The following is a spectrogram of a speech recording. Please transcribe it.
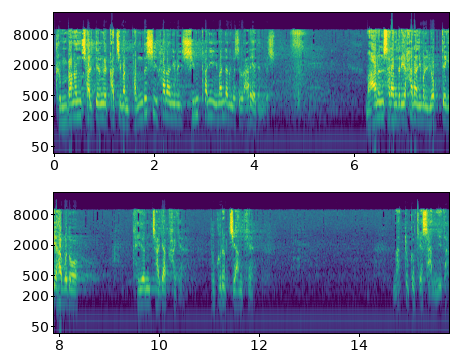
금방은 잘 되는 것 같지만 반드시 하나님의 심판이 임한다는 것을 알아야 되는 것입니다. 많은 사람들이 하나님을 욕되게 하고도 태연자약하게 부끄럽지 않게 낯두껍게 삽니다.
